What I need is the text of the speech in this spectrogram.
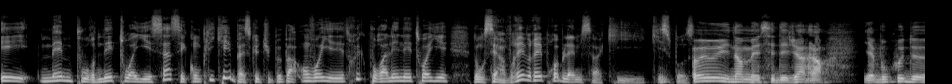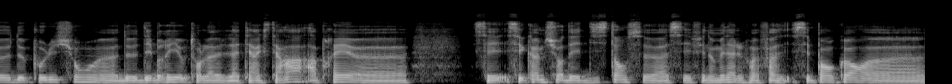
Et même pour nettoyer ça, c'est compliqué parce que tu peux pas envoyer des trucs pour aller nettoyer. Donc c'est un vrai vrai problème ça qui, qui se pose. Oui, oui, non, mais c'est déjà. Alors, il y a beaucoup de, pollution, euh, de débris autour de la, Terre, etc. Après, euh, c'est quand même sur des distances euh, assez phénoménales. Enfin, c'est pas encore. Euh,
